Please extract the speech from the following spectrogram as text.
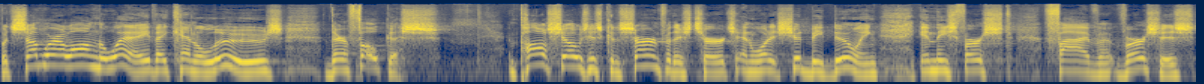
But somewhere along the way, they can lose their focus. And Paul shows his concern for this church and what it should be doing in these first five verses.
